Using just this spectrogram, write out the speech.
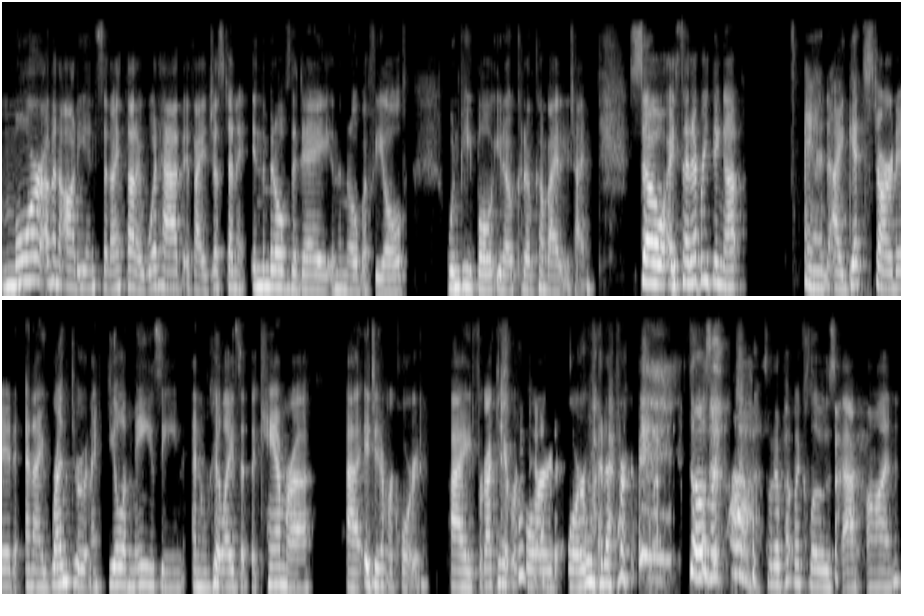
more of an audience than I thought I would have if I had just done it in the middle of the day, in the middle of a field when people, you know, could have come by at any time. So I set everything up and I get started and I run through it and I feel amazing and realize that the camera, uh, it didn't record. I forgot to hit record or whatever. So I was like, oh, so I'm gonna put my clothes back on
